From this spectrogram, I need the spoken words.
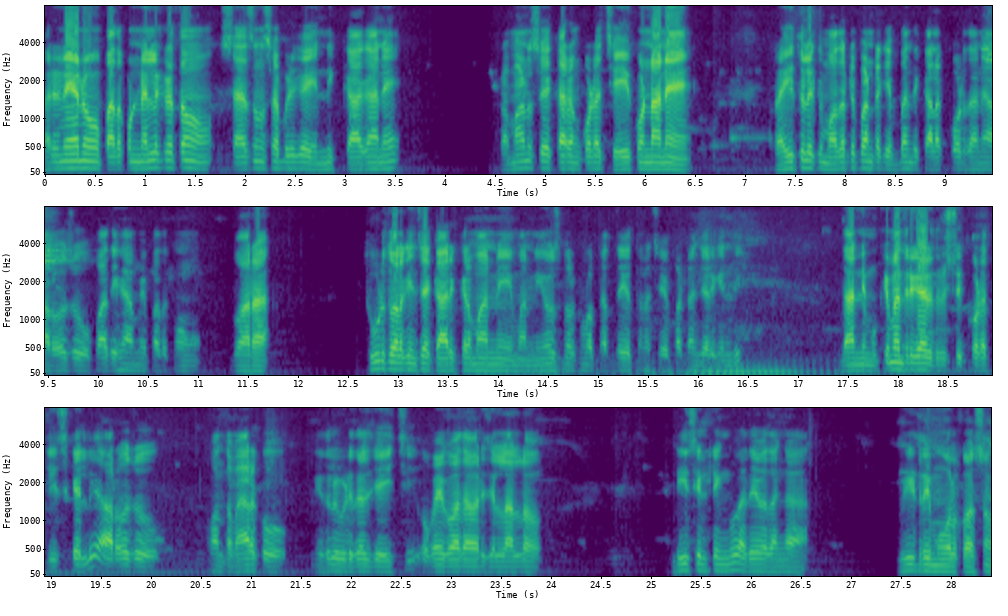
మరి నేను పదకొండు నెలల క్రితం శాసనసభ్యుడిగా ఎన్నిక కాగానే ప్రమాణ స్వీకారం కూడా చేయకుండానే రైతులకి మొదటి పంటకు ఇబ్బంది కలగకూడదని ఆ రోజు ఉపాధి హామీ పథకం ద్వారా తూడు తొలగించే కార్యక్రమాన్ని మన నియోజకవర్గంలో పెద్ద ఎత్తున చేపట్టడం జరిగింది. దాన్ని ముఖ్యమంత్రి గారి దృష్టికి కూడా తీసుకెళ్ళి ఆ రోజు కొంతమేరకు నిధులు విడుదల చేయించి ఉభయ గోదావరి జిల్లాల్లో డీసిల్టింగు అదేవిధంగా వీడ్ రిమూవల్ కోసం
